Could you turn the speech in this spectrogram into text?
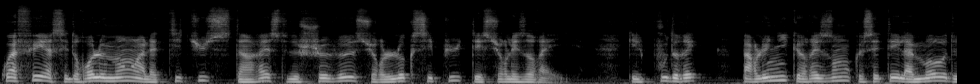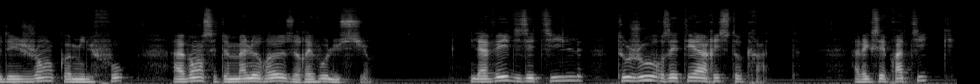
coiffé assez drôlement à la Titus d'un reste de cheveux sur l'occiput et sur les oreilles, qu'il poudrait, par l'unique raison que c'était la mode des gens comme il faut, avant cette malheureuse révolution. Il avait, disait-il, toujours été aristocrate. Avec ses pratiques,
